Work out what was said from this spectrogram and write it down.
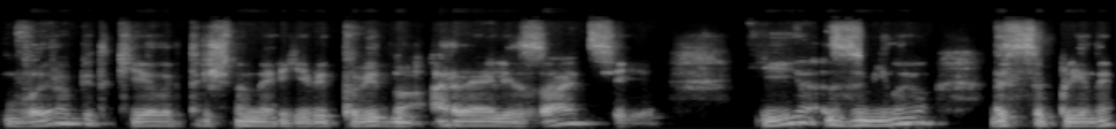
виробітки електричної енергії, відповідно реалізації і зміною дисципліни.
